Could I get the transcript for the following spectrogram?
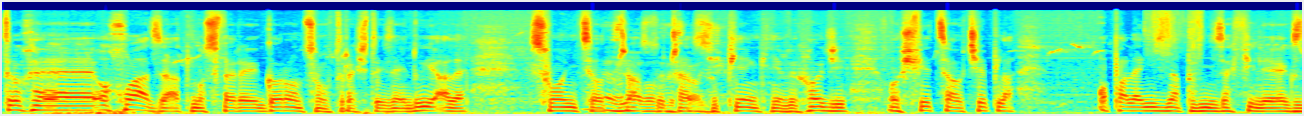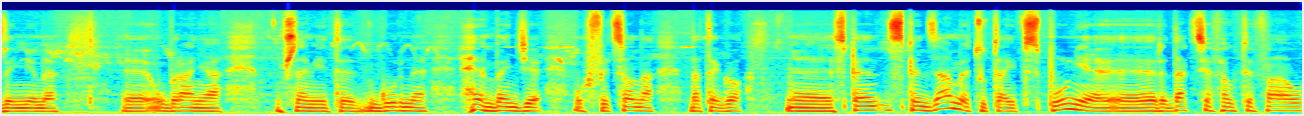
trochę ochładza atmosferę gorącą, która się tutaj znajduje, ale słońce od Znowu czasu do czasu pięknie wychodzi, oświeca, ociepla. Opalenizna pewnie za chwilę, jak zdejmiemy ubrania, przynajmniej te górne, będzie uchwycona. Dlatego e, spę, spędzamy tutaj wspólnie, e, redakcja VTV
